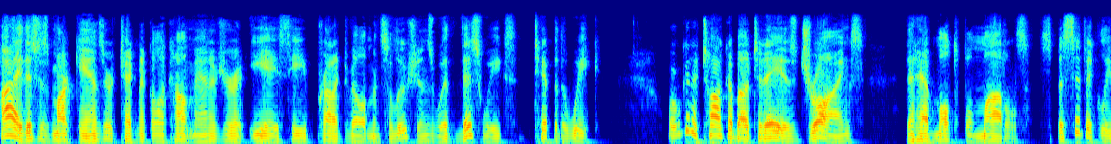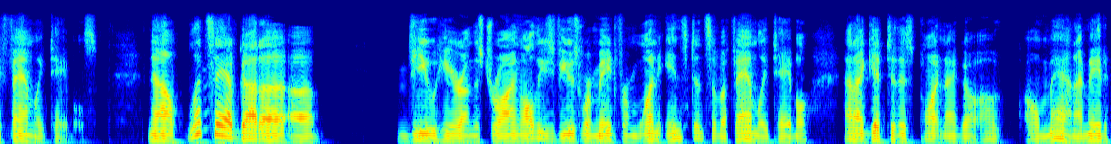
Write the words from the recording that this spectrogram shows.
Hi, this is Mark Ganzer, Technical Account Manager at EAC Product Development Solutions with this week's Tip of the Week. What we're going to talk about today is drawings that have multiple models, specifically family tables. Now, let's say I've got a, a view here on this drawing. All these views were made from one instance of a family table, and I get to this point and I go, oh, oh man, I made,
